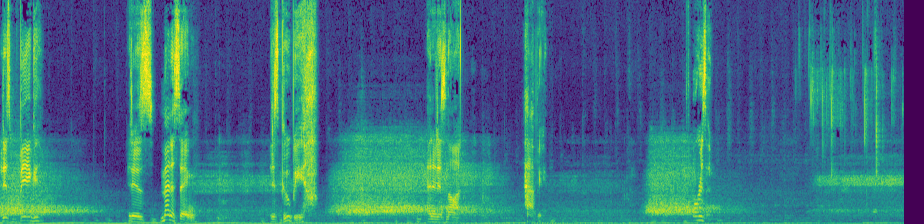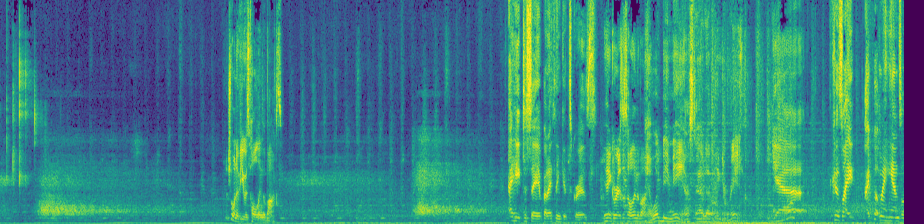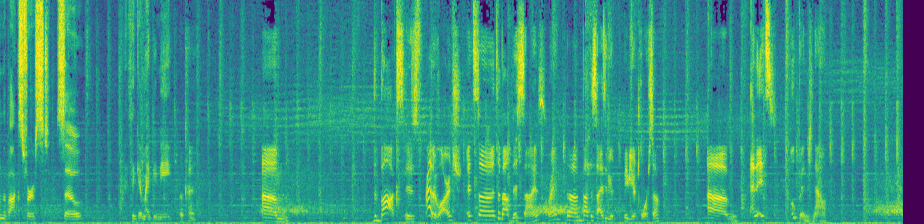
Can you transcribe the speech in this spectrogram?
It is big it is menacing. It is goopy. And it is not happy. Or is it? Which one of you is holding the box? I hate to say it, but I think it's Grizz. You think Grizz is holding the box? That would be me. I stabbed that thing and ran. Yeah, because I I put my hands on the box first, so I think it might be me. Okay. Um, the box is rather large. It's uh, it's about this size, right? Uh, about the size of your maybe your torso. Um, and it's opened now.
